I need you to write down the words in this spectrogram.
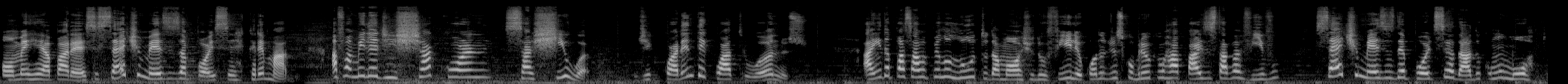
homem reaparece sete meses após ser cremado. A família de Shakorn Sashiwa, de 44 anos, ainda passava pelo luto da morte do filho quando descobriu que o rapaz estava vivo sete meses depois de ser dado como morto,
